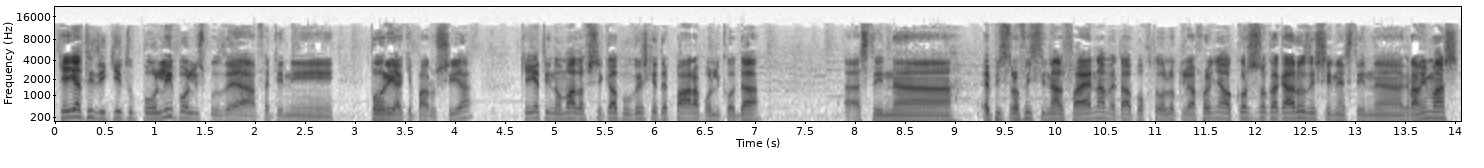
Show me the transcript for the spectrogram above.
και για τη δική του πολύ πολύ σπουδαία φετινή πορεία και παρουσία και για την ομάδα φυσικά που βρίσκεται πάρα πολύ κοντά στην επιστροφή στην Α1 μετά από 8 ολόκληρα χρόνια. Ο Κώστας ο Κακαρούδης είναι στην γραμμή μας.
